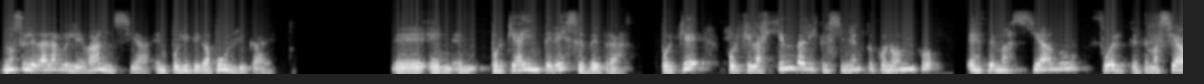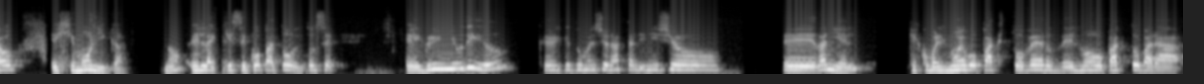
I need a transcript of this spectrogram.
no se le da la relevancia en política pública a esto? Eh, porque hay intereses detrás. ¿Por qué? Porque la agenda del crecimiento económico es demasiado fuerte, es demasiado hegemónica. ¿no? Es la que se copa todo. Entonces, el Green New Deal, que es el que tú mencionaste al inicio, eh, Daniel, que es como el nuevo pacto verde, el nuevo pacto para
